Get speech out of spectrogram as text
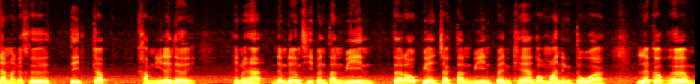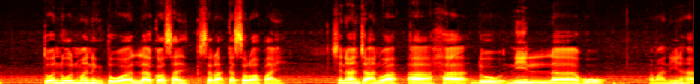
นั้นมันก็คือติดกับคำนี้ได้เลย เห็นไหมฮะ เดิมๆทีเป็นตันวีน แต่เราเปลี่ยนจากตันวีนเป็นแค่ดอมมาหนึ่งตัว แล้วก็เพิ่มตัวนูนมาหนึ่งตัว แล้วก็ใส่สระกัสรอไป ฉะนั้นจะอ่านว่าอาฮาดูนิลลาหูประมาณนี้นะฮะ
